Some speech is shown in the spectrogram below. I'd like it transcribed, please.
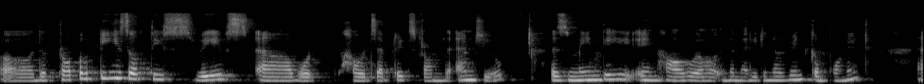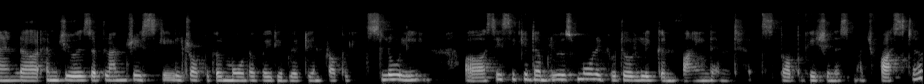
the properties of these waves, what how it separates from the MJO is mainly in how in the meridional wind component and uh, MJO is a planetary scale tropical mode of variability and propagates slowly. Uh, CCKW is more equatorially confined and its propagation is much faster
